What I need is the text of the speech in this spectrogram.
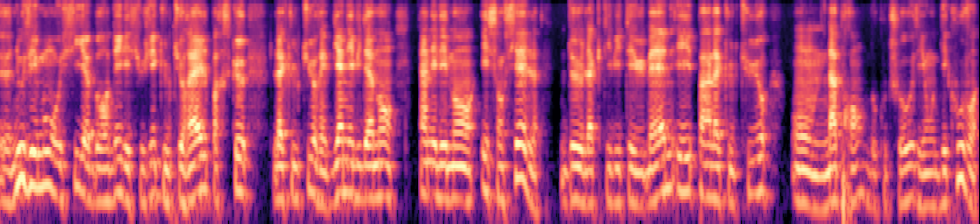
euh, nous aimons aussi aborder les sujets culturels parce que la culture est bien évidemment un élément essentiel de l'activité humaine et par la culture, on apprend beaucoup de choses et on découvre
